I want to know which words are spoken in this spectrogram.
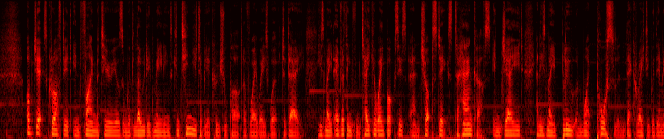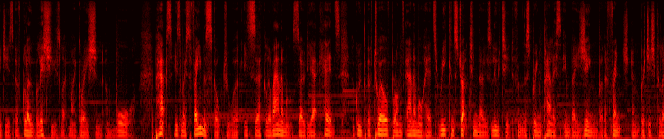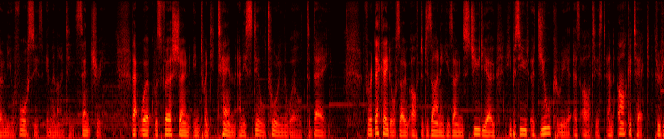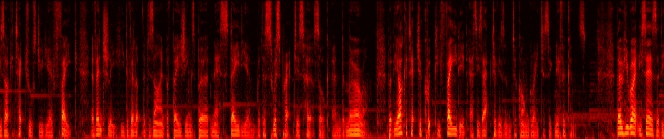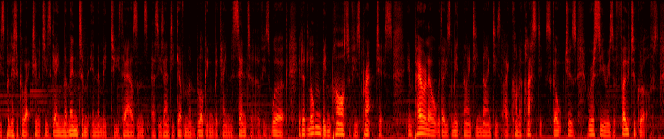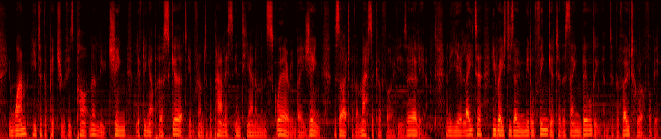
Objects crafted in fine materials and with loaded meanings continue to be a crucial part of Weiwei's work today. He's made everything from takeaway boxes and chopsticks to handcuffs in jade, and he's made blue and white porcelain decorated with images of global issues like migration and war. Perhaps his most famous sculpture work is Circle of Animals, Zodiac Heads, a group of 12 bronze animal heads reconstructing those looted from the Spring Palace in Beijing by the French and British colonial forces in the 19th century. That work was first shown in 2010 and is still touring the world today. For a decade or so after designing his own studio, he pursued a dual career as artist and architect through his architectural studio Fake. Eventually, he developed the design of Beijing's Bird Nest Stadium with the Swiss practice Herzog and de Meuron. But the architecture quickly faded as his activism took on greater significance. Though he rightly says that his political activities gained momentum in the mid 2000s as his anti government blogging became the centre of his work, it had long been part of his practice. In parallel with those mid 1990s iconoclastic sculptures were a series of photographs. In one, he took a picture of his partner, Lu Qing, lifting up her skirt in front of the palace in Tiananmen Square in Beijing, the site of a massacre five years earlier. And a year later, he raised his own middle finger to the same building and took a photograph of it.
